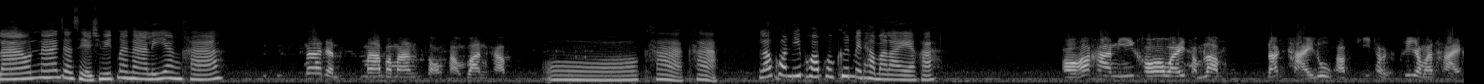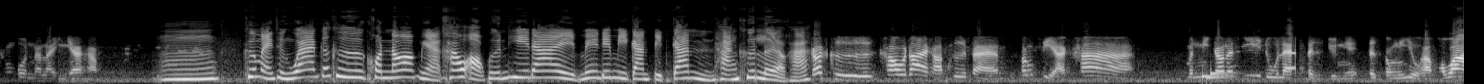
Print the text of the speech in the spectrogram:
แล้วน่าจะเสียชีวิตมานานหรือยังคะ น่าจะมาประมาณสองสามวันครับ อ๋อ ค่ะค่ะ แล้วคนที่พบเขาขึ้นไปทำอะไรอะคะ อ๋ออาคารนี้เขาเอาไว้สำหรับนักถ่ายรูปครับ ที่จะที่จะมาถ่ายข้างบนอะไรอย่างเงี้ยครับ อืม คือหมายถึงว่าก็คือคนนอกเนี่ยเข้าออกพื้นที่ได้ไม่ได้มีการปิดกั้นทางขึ้นเลยเหรอคะ ก็คือเข้าได้ครับ คือแต่ต้องเสียค่า มันมีเจ้าหน้าที่ดูแลตึกอยู่นี้ตึกตรงนี้อยู่ครับ เพราะว่า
